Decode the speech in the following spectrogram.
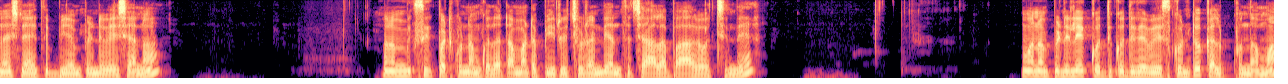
నెక్స్ట్ నేనైతే బియ్యం పిండి వేశాను. మనం మిక్సీకి పట్టుకున్నాం కదా టమాటా పీరు చూడండి ఎంత చాలా బాగా వచ్చింది. మనం పిండిలే కొద్ది కొద్దిగా వేసుకుంటూ కలుపుకుందాము.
